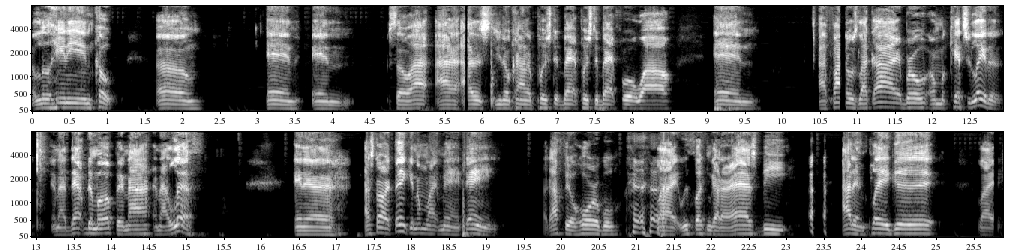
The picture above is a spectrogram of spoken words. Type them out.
a little henny and coke." Um, and and so I, I, I just, you know, kind of pushed it back, pushed it back for a while, and I finally was like, "All right, bro, I'm gonna catch you later." And I dapped him up, and I and I left. And uh, I started thinking, I'm like, man, dang, like I feel horrible. like we fucking got our ass beat. I didn't play good. Like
